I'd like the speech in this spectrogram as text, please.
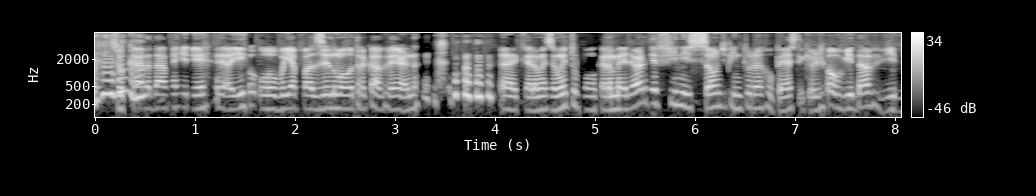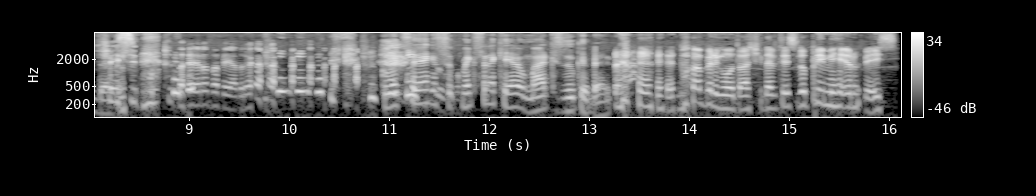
Se o cara dava RD, aí ou ia fazer numa outra caverna. É, cara, mas é muito bom, cara. Melhor definição de pintura rupestre que eu já ouvi na vida. Facebook da Era da Pedra. Como é que será que, como é que, será que era o Mark Zuckerberg? Boa pergunta, eu acho que deve ter sido o primeiro vez.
